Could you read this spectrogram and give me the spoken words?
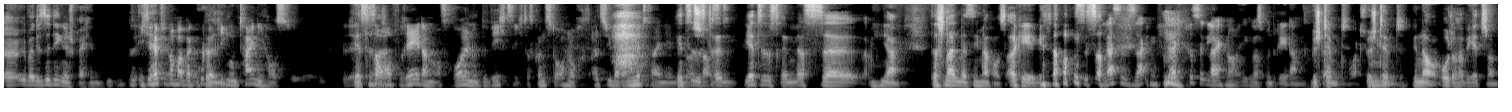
äh, über diese Dinge sprechen. Ich helfe dir nochmal bei Köln. kriegen und Tiny House. Jetzt es ist auch auf Rädern, auf Rollen und bewegt sich. Das kannst du auch noch als Übergang mit reinnehmen. Jetzt ist es drin. Jetzt ist es drin. Das, äh, ja, das schneiden wir jetzt nicht mehr raus. Okay, genau. Das ist auch Lass es sacken. Vielleicht kriegst du gleich noch irgendwas mit Rädern. bestimmt, bestimmt. Genau. Oh, das habe ich jetzt schon.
